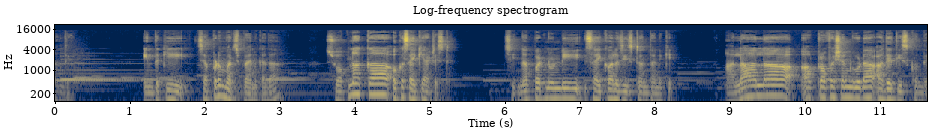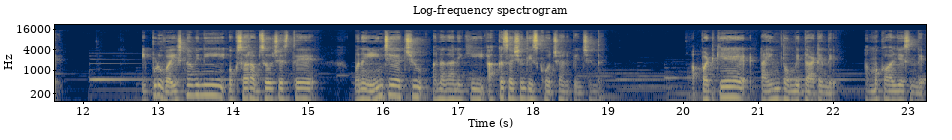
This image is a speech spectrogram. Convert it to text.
అంతే. ఇంతకీ చెప్పడం మర్చిపోయాను కదా. స్వప్న అక్క ఒక సైకియాట్రిస్ట్. చిన్నప్పటి నుండి సైకాలజిస్ట్ ఇష్టం తనకి. అలా అలా ఆ ప్రొఫెషన్ కూడా అదే తీసుకుంది. ఇప్పుడు వైష్ణవిని ఒకసారి అబ్జర్వ్ చేస్తే మనం ఏం చేయొచ్చు అన్నదానికి అక్క సెషన్ తీసుకోవచ్చు అనిపించింది. అప్పటికే టైం తొమ్మిది దాటింది. అమ్మ కాల్ చేసింది.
